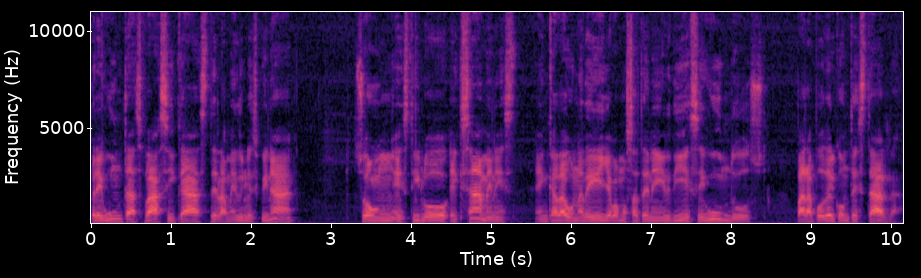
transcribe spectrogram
preguntas básicas de la médula espinal. Son estilo exámenes. En cada una de ellas vamos a tener 10 segundos para poder contestarla.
